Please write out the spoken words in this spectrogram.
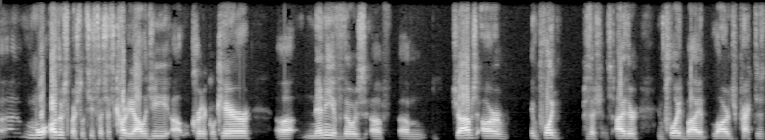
uh, more other specialties such as cardiology, uh, critical care. Uh, many of those um, jobs are employed positions, either employed by large practice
